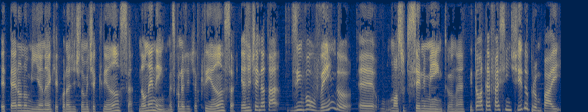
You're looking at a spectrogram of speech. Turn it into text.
heteronomia, né? Que é quando a gente normalmente é criança, não neném, mas quando a gente é criança e a gente ainda tá desenvolvendo é, o nosso discernimento, né? Então até faz sentido para um pai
